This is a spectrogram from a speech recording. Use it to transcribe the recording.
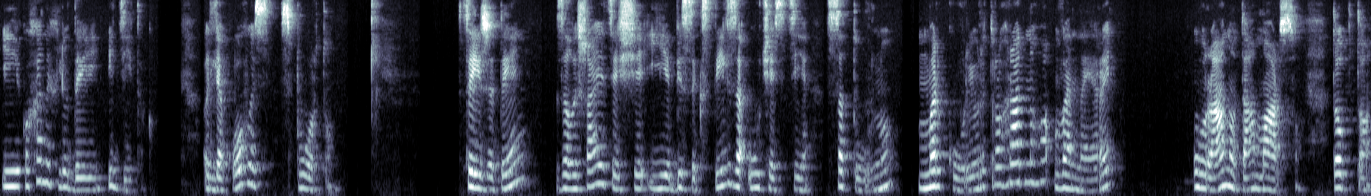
і коханих людей, і діток. Для когось спорту. В цей же день залишається ще і бісекстиль за участі Сатурну, Меркурію ретроградного, Венери. Урану та Марсу. Тобто,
